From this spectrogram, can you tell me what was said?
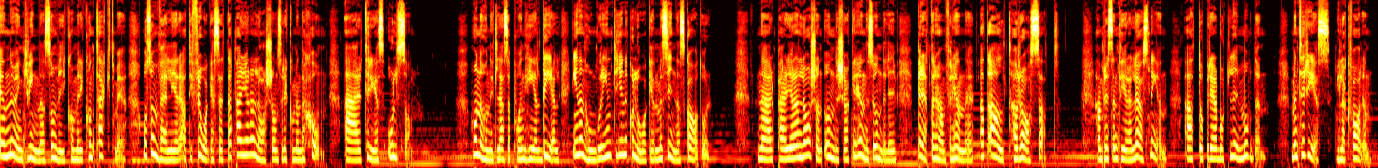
Ännu en kvinna som vi kommer i kontakt med och som väljer att ifrågasätta Per-Göran Larssons rekommendation är Therese Olsson. Hon har hunnit läsa på en hel del innan hon går in till gynekologen med sina skador. När Per-Göran Larsson undersöker hennes underliv berättar han för henne att allt har rasat. Han presenterar lösningen, att operera bort livmodern. Men Therese vill ha kvar den.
